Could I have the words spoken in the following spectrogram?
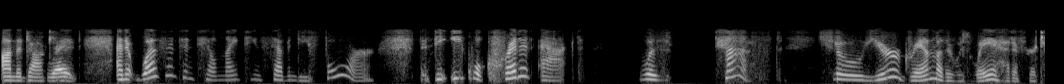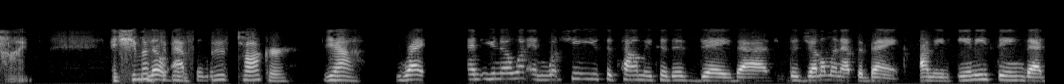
on the document. Right. And it wasn't until 1974 that the Equal Credit Act was passed. So your grandmother was way ahead of her time. And she must No, have been absolutely. a smooth talker. Yeah. Right. And you know what? And what she used to tell me to this day that the gentleman at the bank, I mean, anything that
